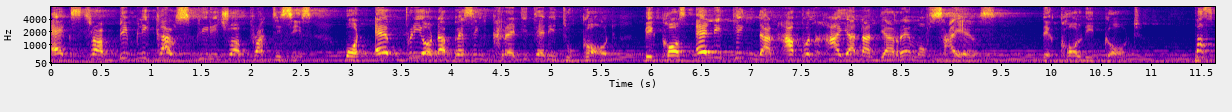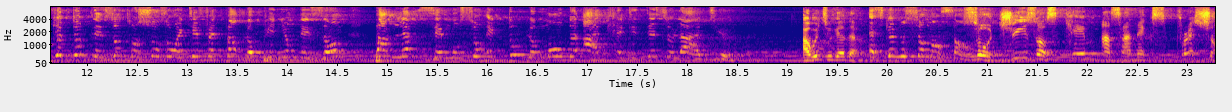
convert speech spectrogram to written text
extra biblical spiritual practices. But every other person credited it to God because anything that happened higher than their realm of science, they called it God. Parce que toutes les autres choses ont été faites par l'opinion des hommes, par leurs émotions, et tout le monde a accrédité cela à Dieu. Are we together? Est-ce que nous sommes ensemble So Jesus came as an expression.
